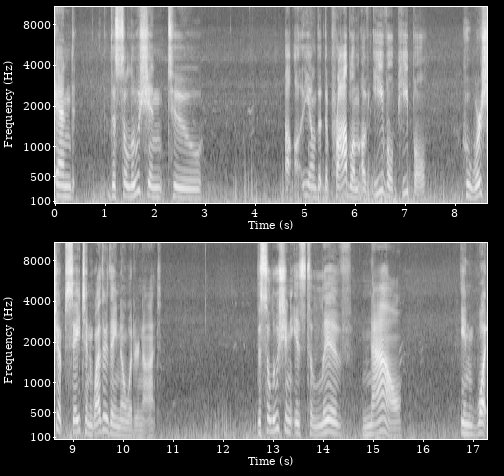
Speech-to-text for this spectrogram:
And the solution to uh, uh you know the, the problem of evil people who worship Satan whether they know it or not the solution is to live now in what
